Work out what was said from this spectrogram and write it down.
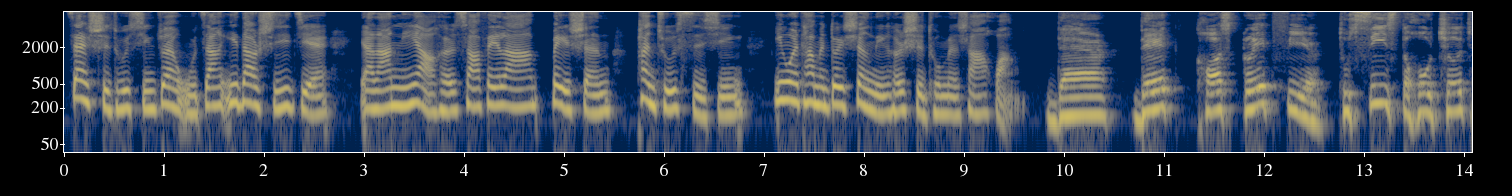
在使徒行传五章一到十一节，亚拿尼亚和撒菲拉被神判处死刑，因为他们对圣灵和使徒们撒谎。 Their death caused great fear to seize the whole church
